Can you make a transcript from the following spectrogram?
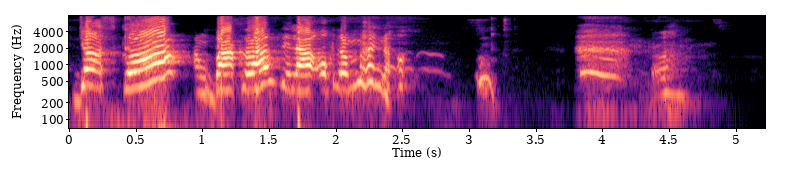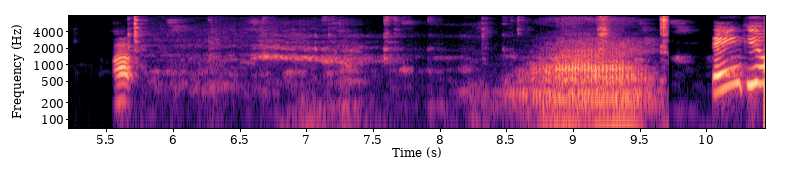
Diyos ko! Ang background, tilaok ng manok. Ah. Thank you,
